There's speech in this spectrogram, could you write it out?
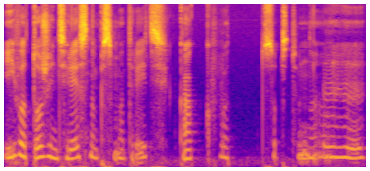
и вот тоже интересно посмотреть, как вот собственно, угу.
